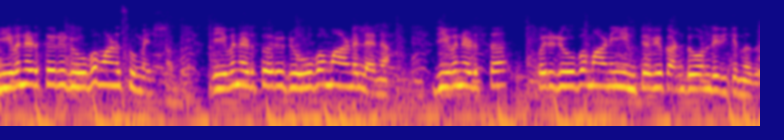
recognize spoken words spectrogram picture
ജീവൻ എടുത്ത ഒരു രൂപമാണ് സുമേഷ്. ജീവൻ എടുത്ത ഒരു രൂപമാണ് ലന. ജീവൻ എടുത്ത ഒരു രൂപമാണ് ഈ ഇന്റർവ്യൂ കണ്ടുകൊണ്ടിരിക്കുന്നത്.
